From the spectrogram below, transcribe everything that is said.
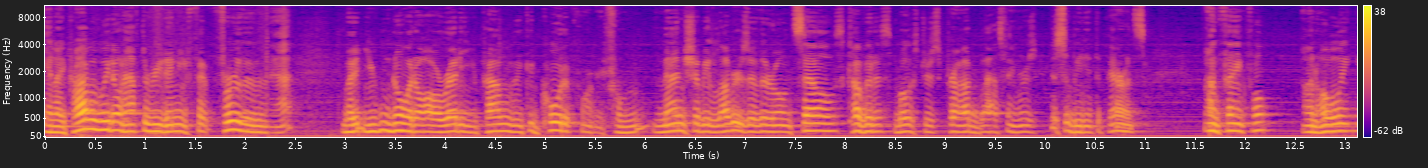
And I probably don't have to read any further than that, but you know it already. You probably could quote it for me. For men shall be lovers of their own selves, covetous, boasters, proud, blasphemers, disobedient to parents, unthankful, unholy,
